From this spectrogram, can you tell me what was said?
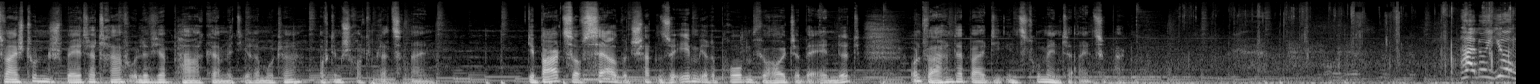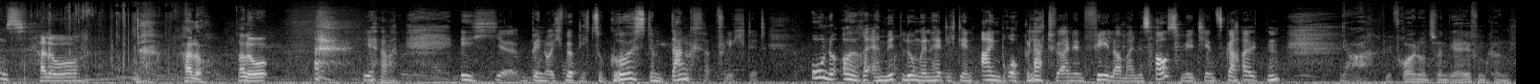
Zwei Stunden später traf Olivia Parker mit ihrer Mutter auf dem Schrottplatz ein. Die Bards of Salvage hatten soeben ihre Proben für heute beendet und waren dabei, die Instrumente einzupacken. Hallo Jungs. Hallo. Hallo. Hallo. Ja, ich äh, bin euch wirklich zu größtem Dank verpflichtet. Ohne eure Ermittlungen hätte ich den Einbruch glatt für einen Fehler meines Hausmädchens gehalten. Ja, wir freuen uns, wenn wir helfen können.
